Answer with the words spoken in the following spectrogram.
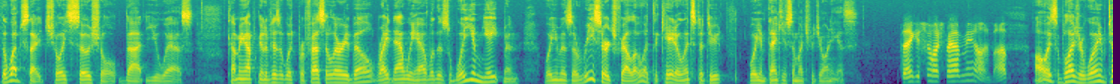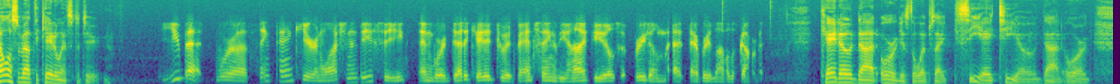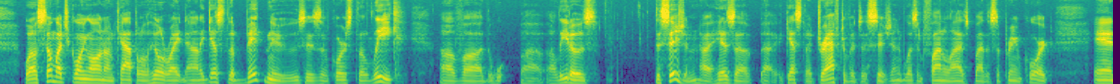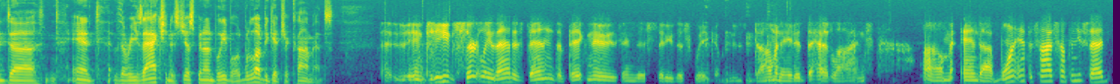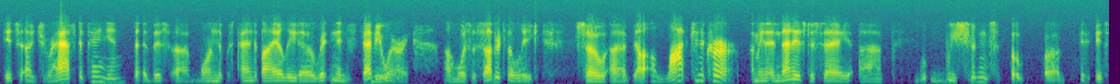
the website, choicesocial.us. Coming up, we're going to visit with Professor Larry Bell. Right now, we have with us William Yeatman. William is a research fellow at the Cato Institute. William, thank you so much for joining us. Thank you so much for having me on, Bob. Always a pleasure. William, tell us about the Cato Institute. You bet. We're a think tank here in Washington, D.C., and we're dedicated to advancing the ideals of freedom at every level of government. Cato.org is the website, C A T O.org. Well, so much going on on Capitol Hill right now. And I guess the big news is, of course, the leak of uh, uh, Alito's decision, uh, his, uh, uh, I guess, a draft of a decision. It wasn't finalized by the Supreme Court. And, uh, and the reaction has just been unbelievable. We'd love to get your comments. Indeed, certainly that has been the big news in this city this week. I mean, it's dominated the headlines. Um, and I uh, want to emphasize something you said. It's a draft opinion. This uh, one that was penned by Alito, written in February, um, was the subject of the leak. So uh, a lot can occur. I mean, and that is to say, uh, we shouldn't. Uh, it's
